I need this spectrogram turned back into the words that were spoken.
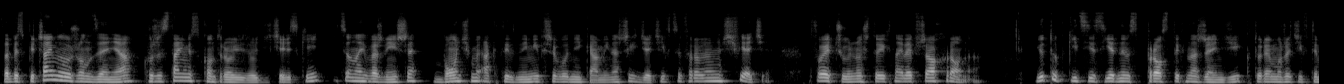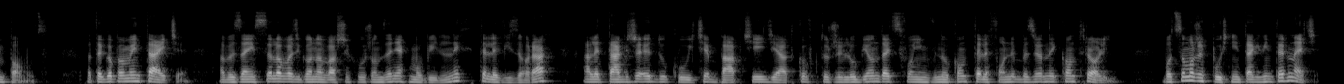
Zabezpieczajmy urządzenia, korzystajmy z kontroli rodzicielskiej i co najważniejsze, bądźmy aktywnymi przewodnikami naszych dzieci w cyfrowym świecie. Twoja czujność to ich najlepsza ochrona. YouTube Kids jest jednym z prostych narzędzi, które może Ci w tym pomóc. Dlatego pamiętajcie, aby zainstalować go na Waszych urządzeniach mobilnych, telewizorach, ale także edukujcie babcie i dziadków, którzy lubią dać swoim wnukom telefony bez żadnej kontroli. Bo co może pójść nie tak w internecie?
